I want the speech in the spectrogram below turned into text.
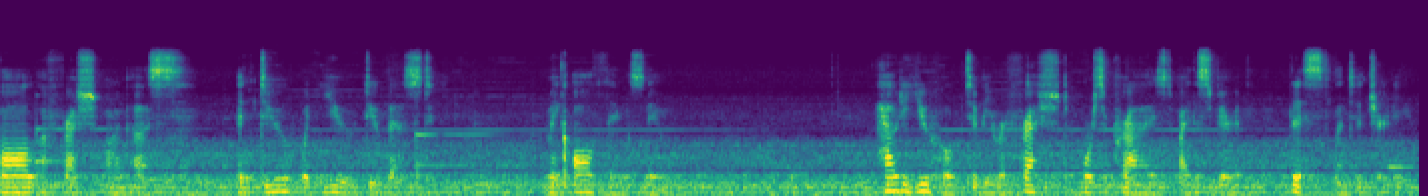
fall afresh on us and do what you do best make all things new. How do you hope to be refreshed or surprised by the Spirit this Lenten journey?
